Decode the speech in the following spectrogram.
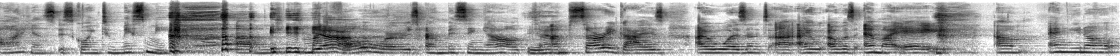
audience is going to miss me. Um, my Yeah. followers are missing out. Yeah. I'm sorry, guys. I wasn't. I I, I was MIA. um, and you know,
